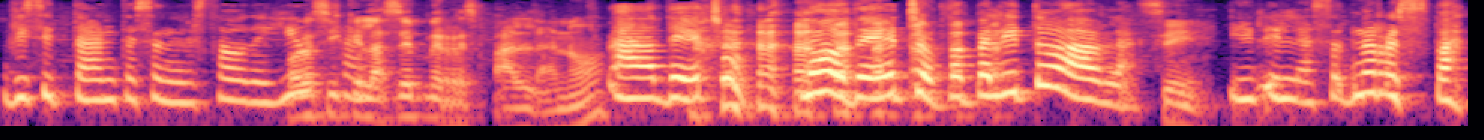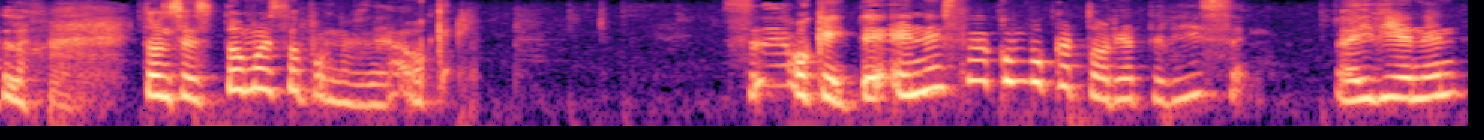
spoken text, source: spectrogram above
visitantes en el estado de Utah. Ahora sí que la SEP me respalda, ¿no? Ah, de hecho, no, de hecho, papelito habla. Sí. Y, y la SED me respalda. Entonces, tomo esta oportunidad. Ok. Se- Ok, te- en esta convocatoria te dicen, ahí vienen,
